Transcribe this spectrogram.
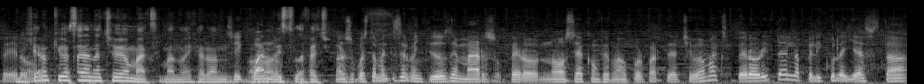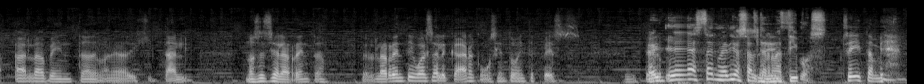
Pero Dijeron que iba a estar en HBO Max, más no dijeron. Sí, no, ¿cuándo? No he visto la fecha. bueno, supuestamente es el 22 de marzo, pero no se ha confirmado por parte de HBO Max. Pero ahorita la película ya está a la venta de manera digital. No sé si a la renta, pero la renta igual sale cara, como 120 pesos. Pero- Ya está en medios alternativos. sí, también.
